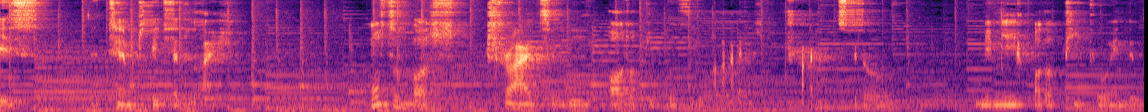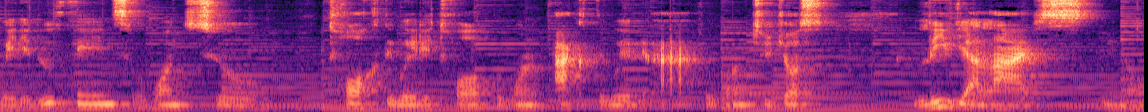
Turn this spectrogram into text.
Is the templated life. Most of us try to live other people's lives, try to mimic other people in the way they do things, we want to talk the way they talk, we want to act the way they act, we want to just live their lives, you know.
